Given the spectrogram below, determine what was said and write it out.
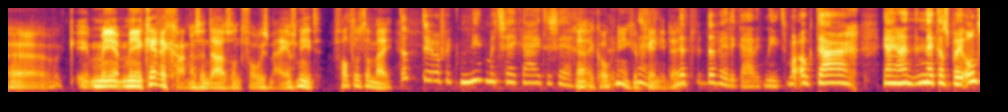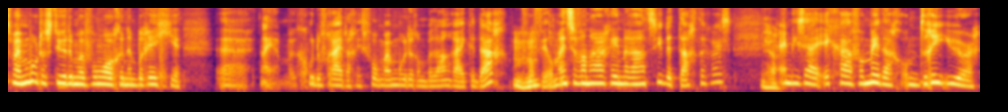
eh, meer, meer kerkgangers in Duitsland volgens mij, of niet? Valt het ermee? Dat durf ik niet met zekerheid te zeggen. Ja, ik ook niet. Ik heb Nee, geen idee. Dat, dat weet ik eigenlijk niet. Maar ook daar, ja, ja, net als bij ons, mijn moeder stuurde me vanmorgen een berichtje. Eh, nou ja, Goede Vrijdag is voor mijn moeder een belangrijke dag. Mhm. Voor veel mensen van haar generatie, de tachtigers. Ja. En die zei, ik ga vanmiddag om drie uur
